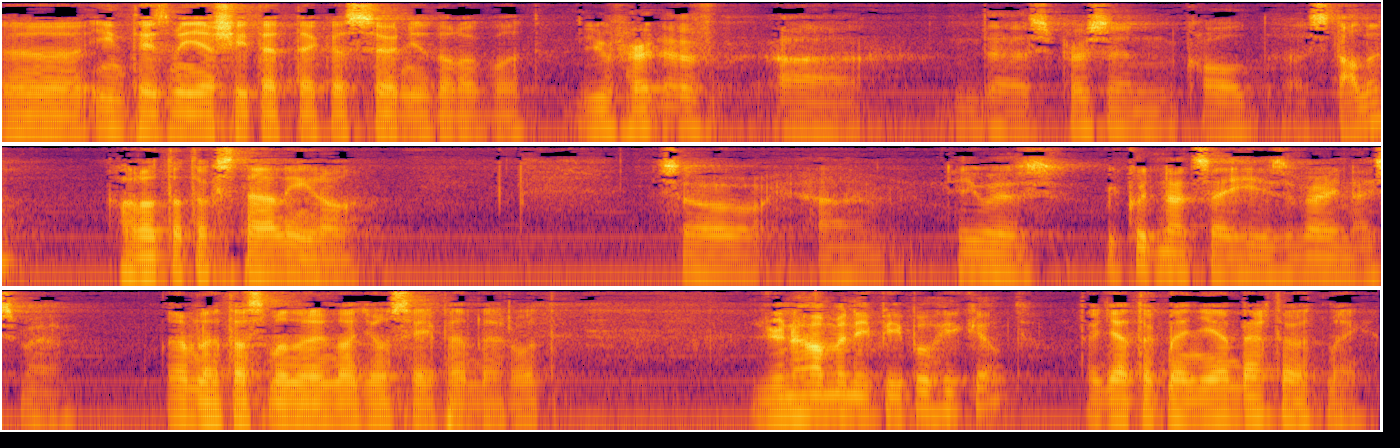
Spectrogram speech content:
ö, intézményesítettek, az szörnyű dolog volt. You've heard of uh, this person called uh, Stalin. Hallottatok Stalinról? So um, he was. We could not say he is a very nice man. Nem lehet azt mondani, hogy nagyon szép ember volt. You know how many people he killed? Tudjátok, mennyi embert ölt meg?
